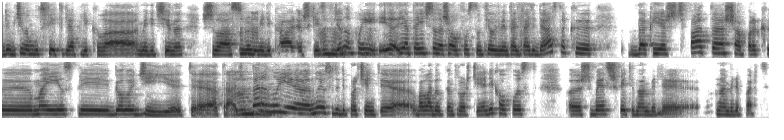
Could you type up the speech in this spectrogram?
de obicei mai mulți fete le aplică la medicină și la surori uh-huh. medicale și chestii uh-huh. de genul. Păi, iată aici tot așa a fost un fel de mentalitate de asta că dacă ești fată, așa, parcă mai înspre biologie te atrage. Uh-huh. Dar nu e, nu e 100% valabil pentru oricine. Adică au fost uh, și băieți și fete în ambele, în ambele părți.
